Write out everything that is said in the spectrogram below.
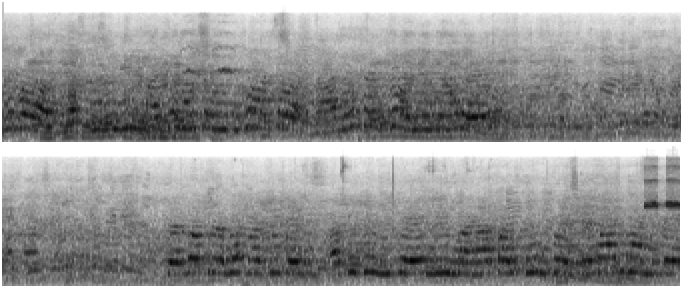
या तिन्ही मैदानाचं उद्घाटन. नाणेफेक झालेली आहे. सर्व प्रमुख अतिथी अतिथींचे मी मनापासून धन्यवाद मानते.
